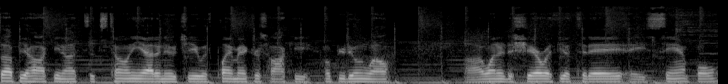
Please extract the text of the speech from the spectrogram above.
up, you hockey nuts? It's Tony Adanucci with Playmakers Hockey. Hope you're doing well. Uh, I wanted to share with you today a sample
